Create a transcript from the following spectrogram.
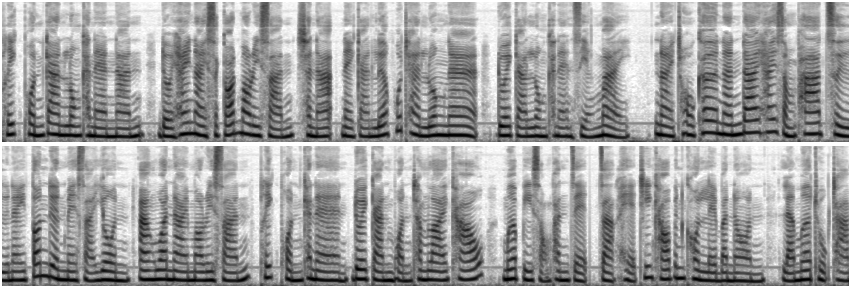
พลิกผลการลงคะแนนนั้น โดยให้นายสกอตต์ มอริสัน ชนะในการเลือกผู้แทนล่วงหน้า ด้วยการลงคะแนนเสียงใหม่ นายโทเคอร์นั้นได้ให้สัมภาษณ์สื่อในต้นเดือนเมษายน อ้างว่านายมอริสัน พลิกผลคะแนน โดยการบ่อนทำลายเขาเมื่อปี 2007 จากเหตุที่เขาเป็นคนเลบานอน และเมื่อถูกถาม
